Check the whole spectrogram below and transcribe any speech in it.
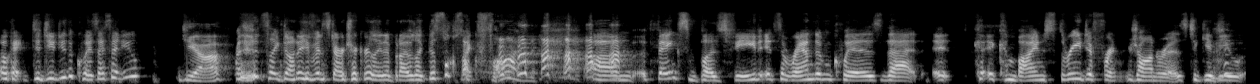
Okay. Did you do the quiz I sent you? Yeah. It's like not even Star Trek related, but I was like, this looks like fun. um, thanks, BuzzFeed. It's a random quiz that it it combines three different genres to give you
